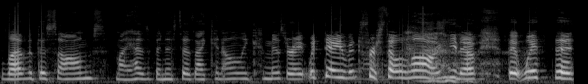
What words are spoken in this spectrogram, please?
love the Psalms. My husband says I can only commiserate with David for so long, you know. but with the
